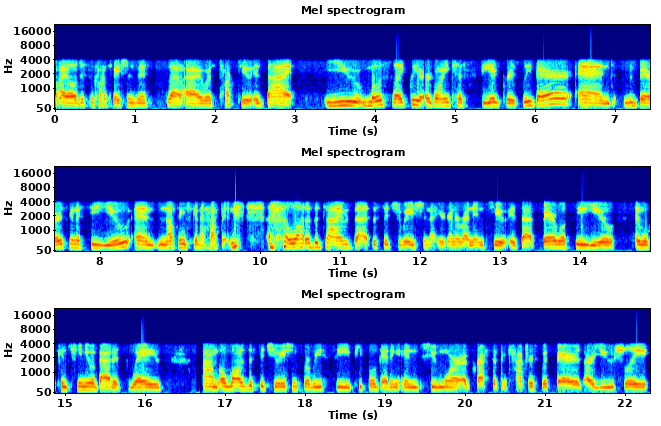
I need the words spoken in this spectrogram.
biologists and conservationists that I was talked to is that you most likely are going to see a grizzly bear and the bear is going to see you and nothing's going to happen. a lot of the times that the situation that you're going to run into is that bear will see you and will continue about its ways. Um, a lot of the situations where we see people getting into more aggressive encounters with bears are usually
